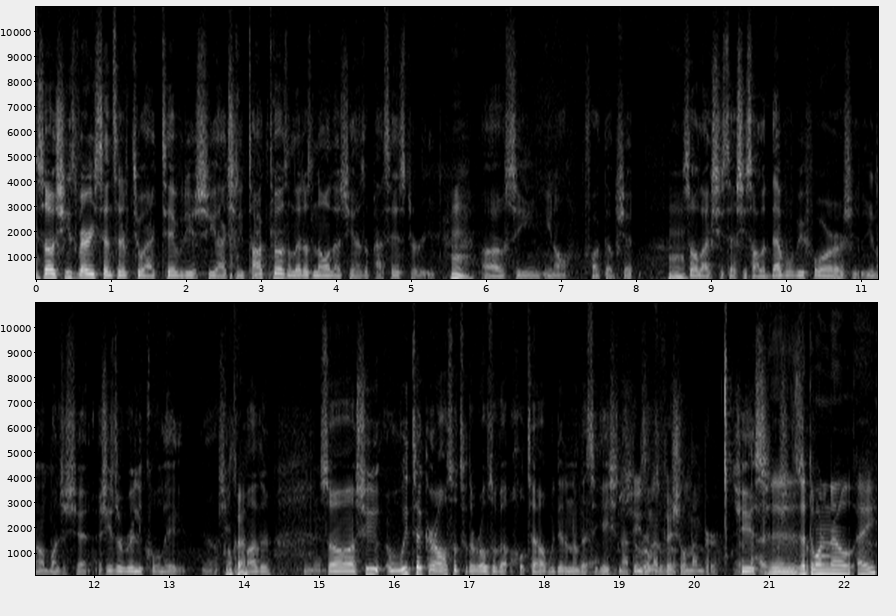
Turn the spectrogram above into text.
so she's very sensitive to activities. She actually talked to us and let us know that she has a past history Hmm. of seeing, you know, fucked up shit. Hmm. So like she said, she saw the devil before. She, you know, a bunch of shit. And she's a really cool lady. You know, she's Okay. a mother. Okay. So uh, she, we took her also to the Roosevelt Hotel. We did an investigation at She's the Roosevelt. She's an official member. of She is. Is, that the one in L.A.? in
